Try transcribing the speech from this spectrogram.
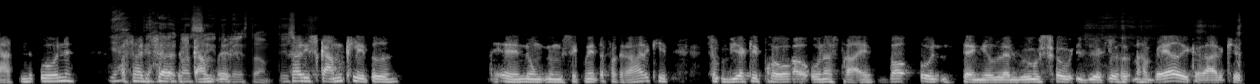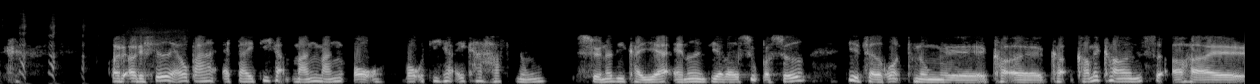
er den onde. Ja, og så har de så, skam, om. Det så har de skamklippet øh, nogle, nogle segmenter fra Karate Kid, som virkelig prøver at understrege, hvor ond Daniel LaRusso i virkeligheden har været i Karate Kid. Og, og det fede er jo bare, at der i de her mange, mange år, hvor de her ikke har haft nogen sønderlige karriere andet, end de har været super søde, de har taget rundt på nogle øh, øh Comic-Cons og har øh,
